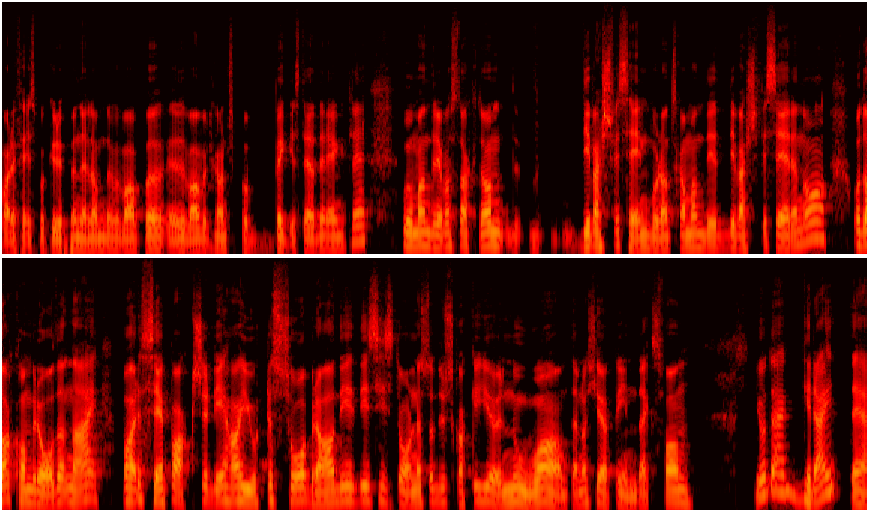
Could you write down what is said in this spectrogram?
Var det Facebook-gruppen, eller om det var på Det var vel kanskje på begge steder, egentlig. Hvor man drev og snakket om diversifisering. Hvordan skal man diversifisere nå? Og da kom rådet nei, bare se på aksjer. De har gjort det så bra de, de siste årene, så du skal ikke gjøre noe annet enn å kjøpe indeksfond. Jo, det er greit, det.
